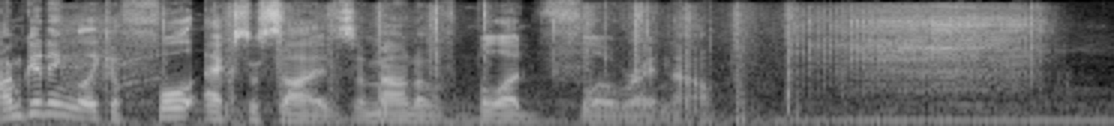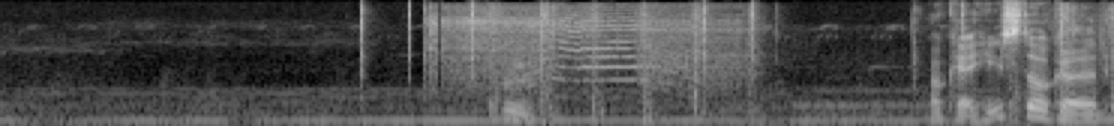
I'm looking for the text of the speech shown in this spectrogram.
I'm getting like a full exercise amount of blood flow right now. Hmm. Okay, he's still good.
